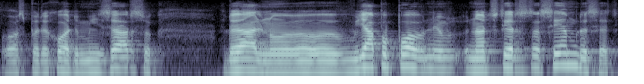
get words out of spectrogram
Ось переходить мій зарсок. Реально, е, я поповнив на 470.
